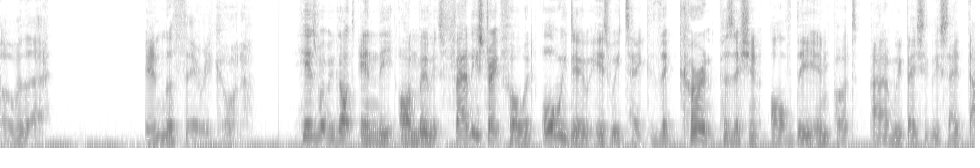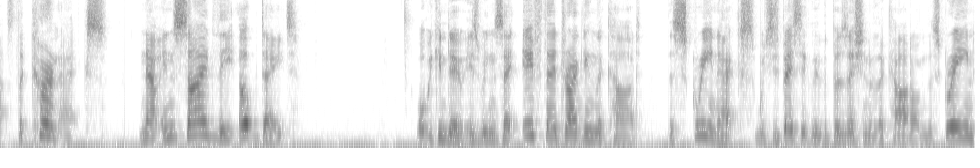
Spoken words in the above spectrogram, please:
over there in the theory corner. Here's what we've got in the on move. It's fairly straightforward. All we do is we take the current position of the input and we basically say that's the current X. Now inside the update, what we can do is we can say if they're dragging the card, the screen X, which is basically the position of the card on the screen,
